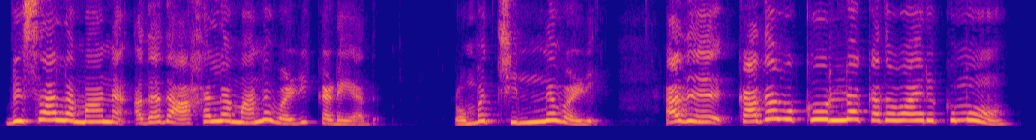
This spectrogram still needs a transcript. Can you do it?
விசாலமான அதாவது அகலமான வழி கிடையாது. ரொம்ப சின்ன வழி. அது கதவுக்குள்ள கதவா இருக்குமோ?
